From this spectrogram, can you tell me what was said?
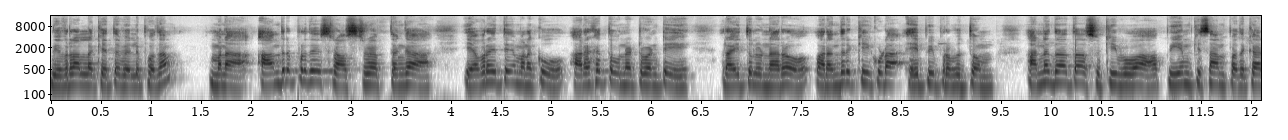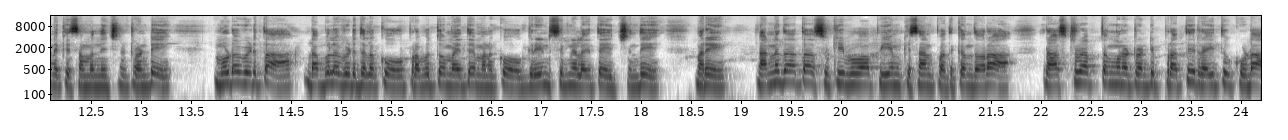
వివరాల్లోకైతే వెళ్ళిపోదాం. మన ఆంధ్రప్రదేశ్ రాష్ట్ర వ్యాప్తంగా ఎవరైతే మనకు అర్హత ఉన్నటువంటి రైతులు ఉన్నారో వారందరికీ కూడా ఏపీ ప్రభుత్వం అన్నదాత సుఖీభవ పిఎం కిసాన్ పథకానికి సంబంధించినటువంటి మూడో విడత డబ్బుల విడుదలకు ప్రభుత్వం అయితే మనకు గ్రీన్ సిగ్నల్ అయితే ఇచ్చింది. మరి అన్నదాత సుఖీభవ పిఎం కిసాన్ పథకం ద్వారా రాష్ట్ర వ్యాప్తంగా ఉన్నటువంటి ప్రతి రైతు కూడా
